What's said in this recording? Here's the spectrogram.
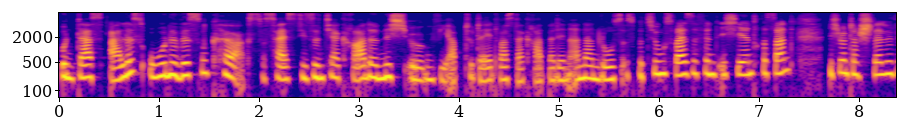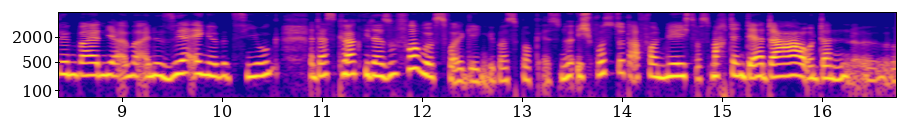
Und das alles ohne Wissen Kirks. Das heißt, die sind ja gerade nicht irgendwie up to date, was da gerade bei den anderen los ist. Beziehungsweise finde ich hier interessant, ich unterstelle den beiden ja immer eine sehr enge Beziehung, dass Kirk wieder so vorwurfsvoll gegenüber Spock ist. Ne? Ich wusste davon nichts, was macht denn der da? Und dann äh,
